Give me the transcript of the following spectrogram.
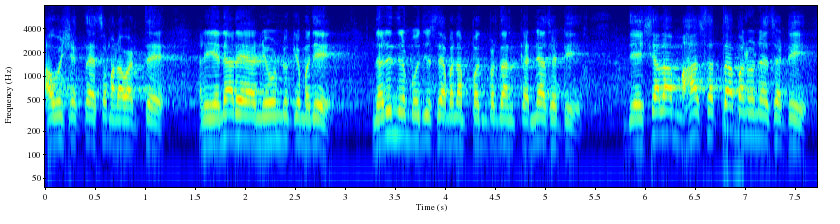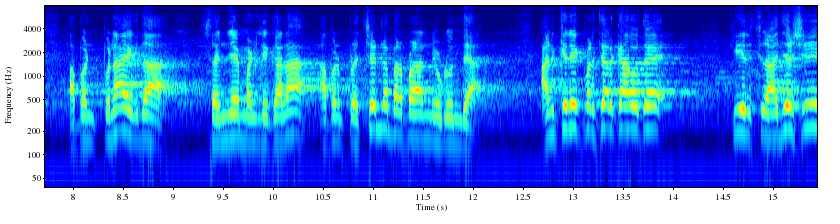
आवश्यकता आहे असं मला वाटतंय. आणि येणाऱ्या या निवडणुकीमध्ये नरेंद्र मोदी साहेबांना पंतप्रधान करण्यासाठी देशाला महासत्ता बनवण्यासाठी आपण पुन्हा एकदा संजय मंडलिकांना आपण प्रचंड बळबळाने निवडून द्या. आणखीन एक प्रचार काय होत आहे की राजश्री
